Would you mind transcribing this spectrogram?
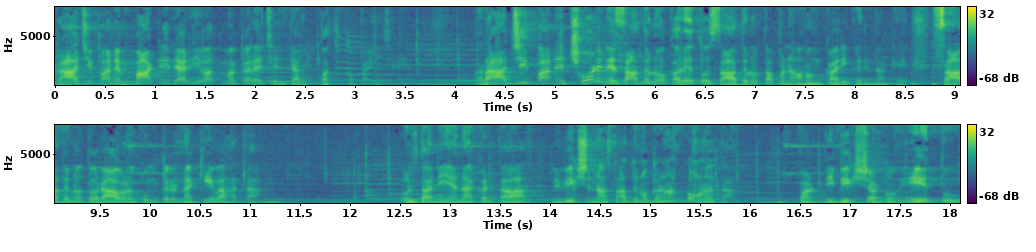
રાજીપાને માટે જ્યારે જીવાત્મા કરે છે ત્યારે પથ કપાય છે. રાજીપાને છોડીને સાધનો કરે તો સાધનો તો આપણને અહંકારી કરી નાખે. સાધનો તો રાવણ કુંભકર્ણના કેવા હતા? ભૂલતા નહીં, એના કરતા વિભીક્ષણના સાધનો ઘણા ગૌણ હતા. પણ વિભીક્ષણનો હેતુ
